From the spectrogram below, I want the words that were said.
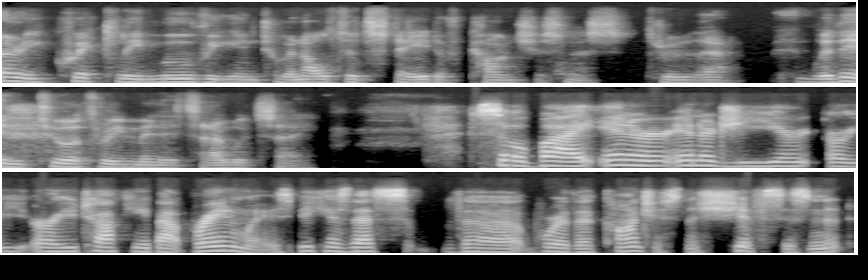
very quickly moving into an altered state of consciousness through that within two or three minutes, I would say. So by inner energy, you're, are, you, are you talking about brainwaves? Because that's the where the consciousness shifts, isn't it?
